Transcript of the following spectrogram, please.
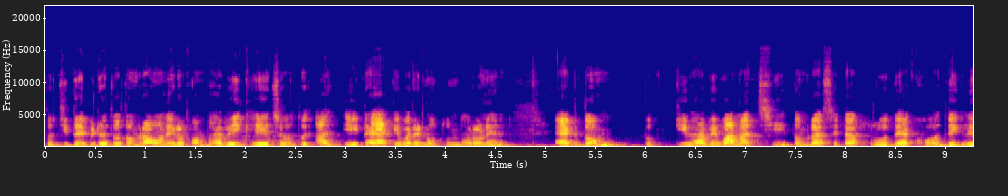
তো চিতই পিঠে তো তোমরা অনেক রকমভাবেই খেয়েছো, তো এইটা একেবারে নতুন ধরনের একদম। তো কীভাবে বানাচ্ছি তোমরা সেটা পুরো দেখো, দেখলে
